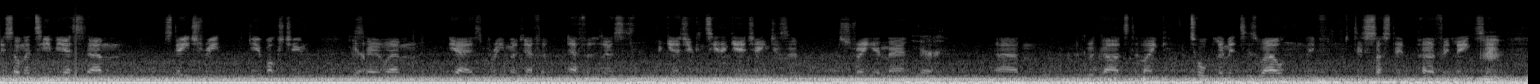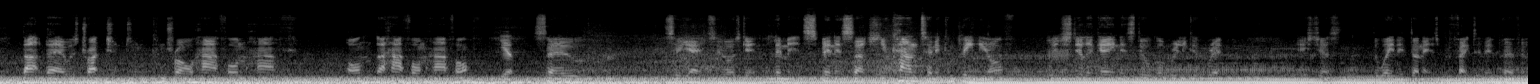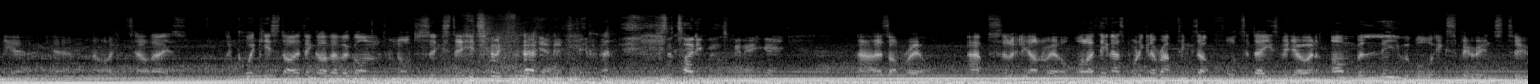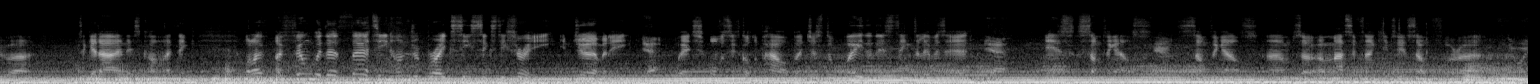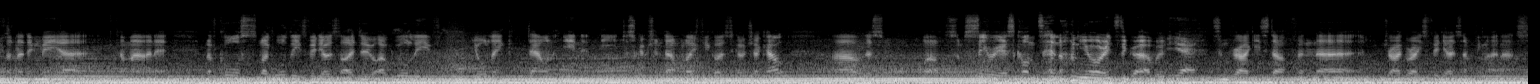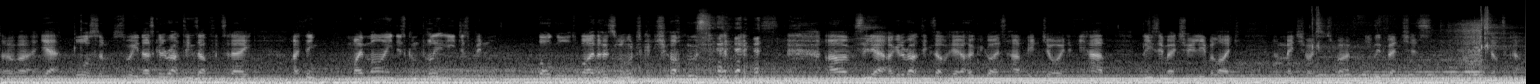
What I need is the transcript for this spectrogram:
it's on the TVS um, Stage Three gearbox tune. Yeah. So um, yeah, it's pretty much effort, effortless. The ge- As you can see, the gear changes are straight in there. Yeah. Um, with regards to like the torque limits as well, they've discussed it perfectly. So Mm. That there was traction to control half on, half on, the half on, half off. Yep. So, so yeah, so I was getting limited spin as such. You can turn it completely off, which mm-hmm. still again has still got really good grip. It's just the way they've done it has perfected it perfectly. Yeah, yeah. No, I can tell that is the quickest I think I've ever gone from 0 to 60, to be fair. Yeah, it's a tiny wheel spin. Go. No, that's unreal. Absolutely unreal. Well, I think that's probably going to wrap things up for today's video. An unbelievable experience to uh, to get out in this car. I think. Well, I've, I filmed with a 1300 brake C63 in Germany, Yeah, which obviously has got the power, but just the way that this thing delivers it yeah, is something else. Yeah. Something else. Um, so a massive thank you to yourself for uh, worries, for letting me uh, come out in it. Of course, like all these videos that I do, I will leave your link down in the description down below for you guys to go check out. Um, there's well some serious content on your Instagram with yeah. some Dragy stuff and uh, drag race videos, something like that. So uh, yeah, awesome, sweet. That's to wrap things up for today. I think my mind has completely just been boggled by those launch controls. um, so yeah, I'm to wrap things up here. I hope you guys have enjoyed. If you have, please do make sure you leave a like and make sure you subscribe. All the adventures still to come.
